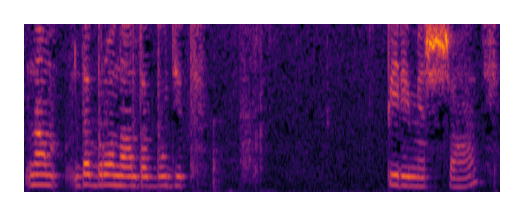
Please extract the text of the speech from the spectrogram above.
нам добро надо будет перемешать.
